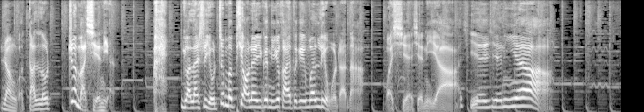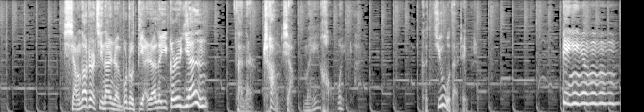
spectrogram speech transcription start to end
让我单了这么些年，哎，原来是有这么漂亮一个女孩子给我留着呢。我谢谢你呀，谢谢你呀！想到这儿，济南忍不住点燃了一根烟，在那儿畅想美好未来。可就在这个时候，叮，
